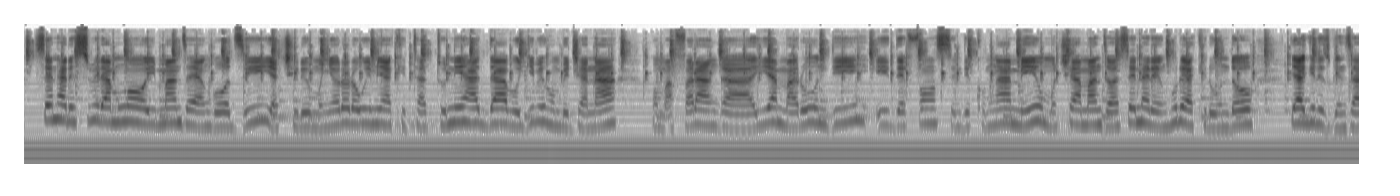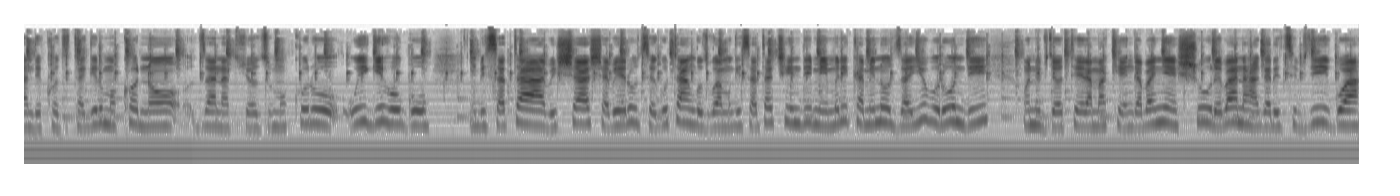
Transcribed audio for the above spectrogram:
sentare isubiramwo imanza ya ngozi yaciriye umunyororo w'imyaka itatu n'ihadabu ry'ibihumbi ijana mu mafaranga y'amarundi idefonse ndikumwami umucamanza wa sentare nkuru ya kirundo yagirizwa inzandiko zitagira umukono zanatyoza umukuru w'igihugu ibisata bishasha biherutse gutanguzwa mu gisata c'indimi muri kaminuza y'uburundi ngo ntivyotera amakenga abanyeshuri banahagaritse ivyigwa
